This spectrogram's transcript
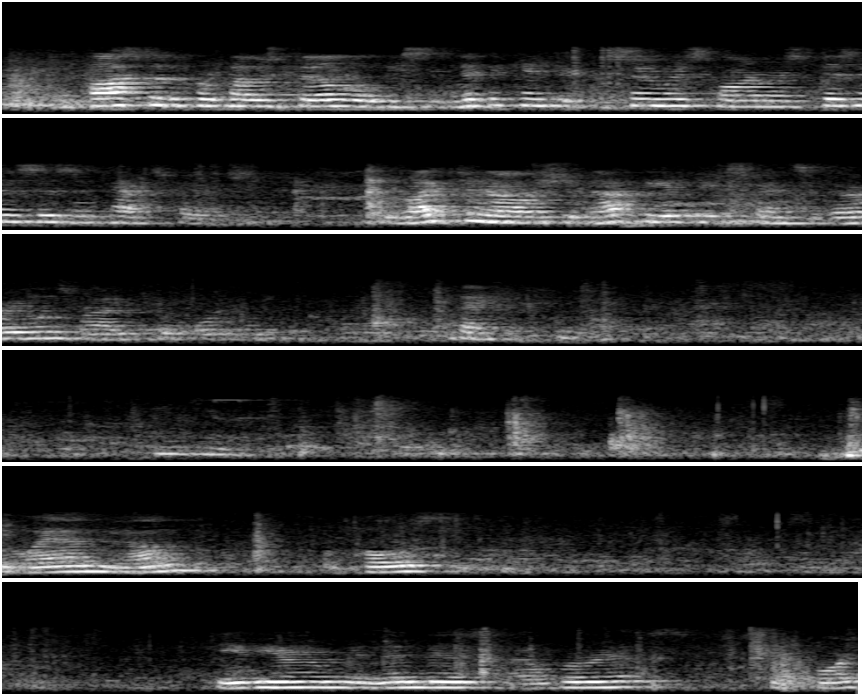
The cost of the proposed bill will be significant to consumers, farmers, businesses, and taxpayers. The right to know should not be at the expense of everyone's right to afford food. Thank you. Joanne Young, opposed. Xavier Menendez Alvarez, support.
